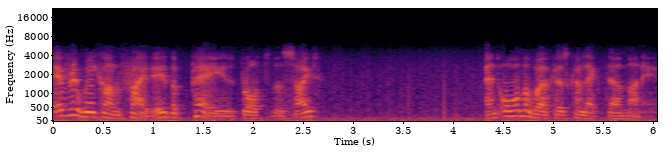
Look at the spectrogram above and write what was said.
Every week on Friday, the pay is brought to the site, and all the workers collect their money.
